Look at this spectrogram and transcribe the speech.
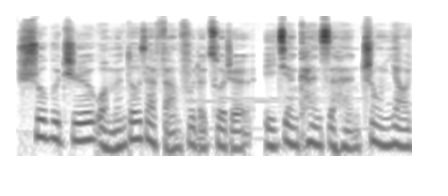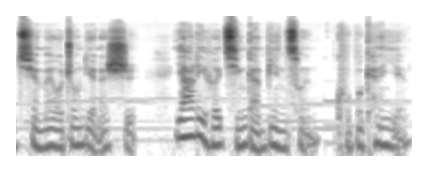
殊不知，我们都在反复地做着一件看似很重要却没有终点的事，压力和情感并存，苦不堪言。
